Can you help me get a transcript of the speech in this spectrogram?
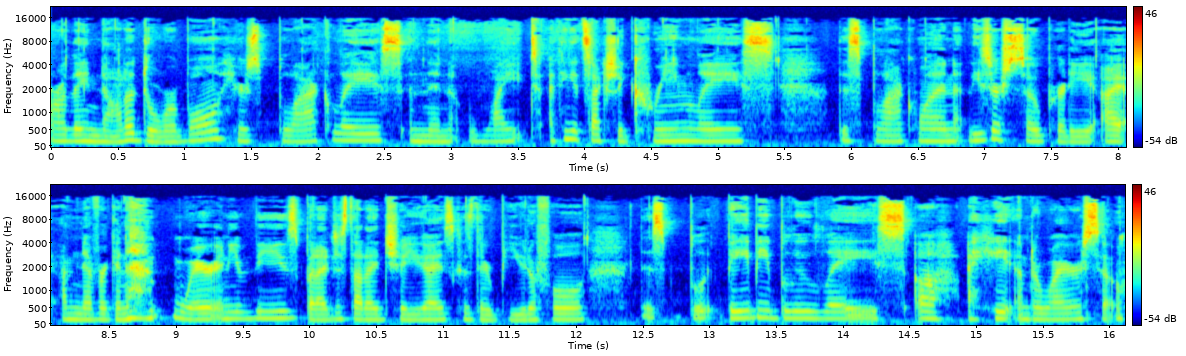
Are they not adorable? Here's black lace and then white. I think it's actually cream lace. This black one. These are so pretty. I, I'm never gonna wear any of these, but I just thought I'd show you guys because they're beautiful. This bl- baby blue lace. Oh, I hate underwire, so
